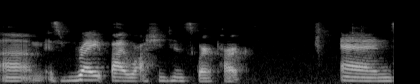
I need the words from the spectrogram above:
um, is right by washington square park and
